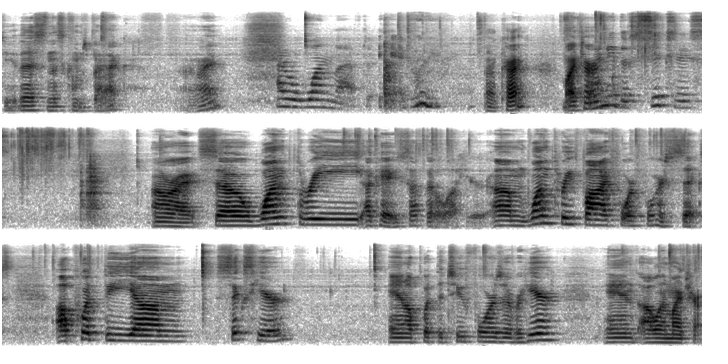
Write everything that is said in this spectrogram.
Do this, and this comes back. All right. I have one left. I can't do. Okay. My turn. I need the sixes. All right. So one, three. Okay. So I've got a lot here. Um, one, three, five, four, four, six. I'll put the um, six here, and I'll put the two fours over here, and I'll end my turn.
